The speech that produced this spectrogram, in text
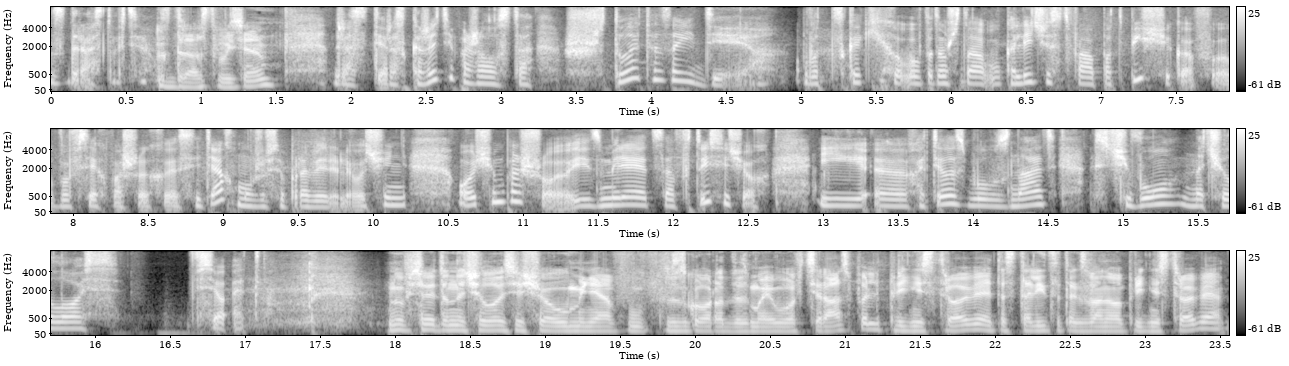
Здравствуйте. Здравствуйте. Здравствуйте. Расскажите, пожалуйста, что это за идея? Вот с каких... Потому что количество подписчиков во всех ваших сетях, мы уже все проверили, очень, очень большое. Измеряется в тысячах. И э, хотелось бы узнать, с чего началось все это. Ну, все это началось еще у меня с города моего в Тирасполь, Приднестровье. Это столица так званого Приднестровья.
